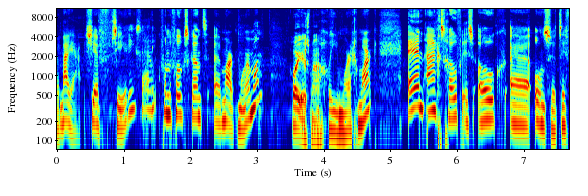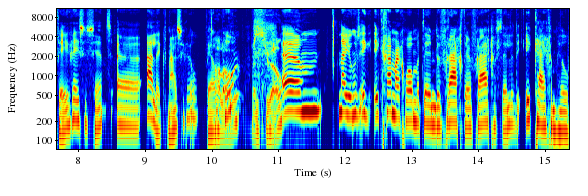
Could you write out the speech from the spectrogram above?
nou ja, chef series eigenlijk van de Volkskrant, uh, Mark Moorman. Hoi Esma. Goedemorgen Mark. En aangeschoven is ook uh, onze tv-recensent uh, Alex Mazeril. Welkom. Hallo, dankjewel. Um, nou jongens, ik, ik ga maar gewoon meteen de vraag der vragen stellen. Ik krijg hem heel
